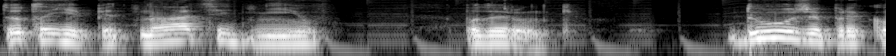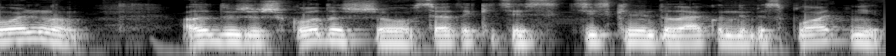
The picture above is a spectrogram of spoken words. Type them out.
Тут є 15 днів подарунків. Дуже прикольно, але дуже шкода, що все-таки ці, ці скини далеко не безплатні.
